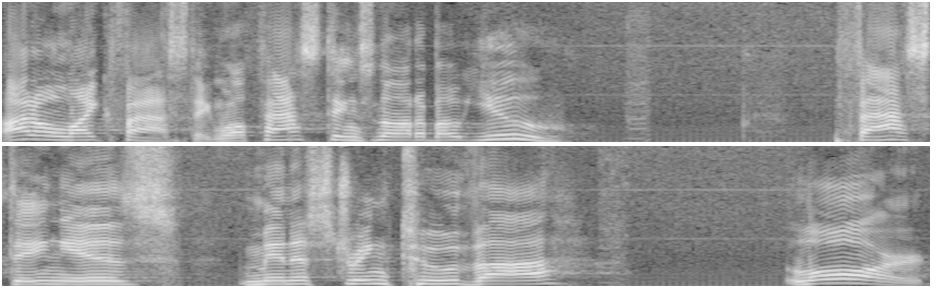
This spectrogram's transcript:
I don't like fasting. Well, fasting's not about you. Fasting is ministering to the Lord.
